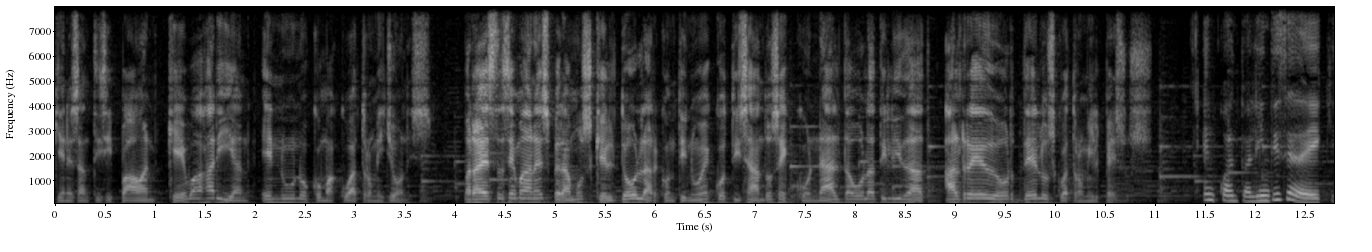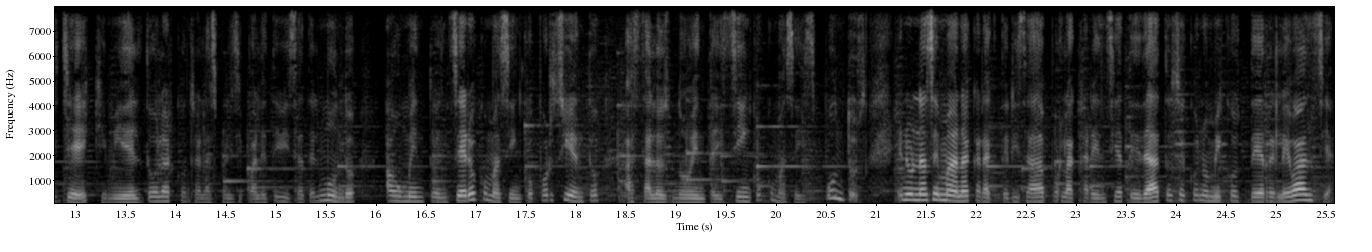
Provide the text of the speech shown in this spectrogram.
quienes anticipaban que bajarían en 1,4 millones. Para esta semana esperamos que el dólar continúe cotizándose con alta volatilidad alrededor de los 4 mil pesos. En cuanto al índice de XY, que mide el dólar contra las principales divisas del mundo, aumentó en 0,5% hasta los 95,6 puntos, en una semana caracterizada por la carencia de datos económicos de relevancia.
